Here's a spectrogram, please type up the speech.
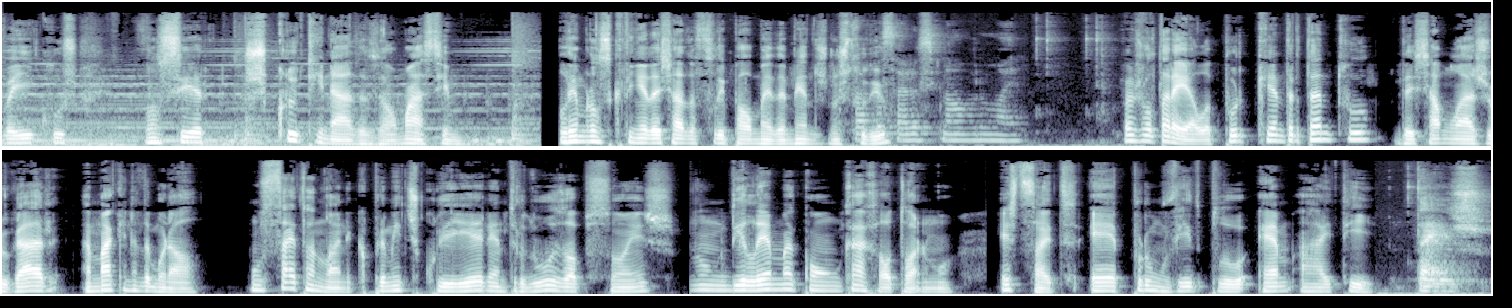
veículos vão ser escrutinadas ao máximo. Lembram-se que tinha deixado a Filipe Almeida Mendes no estúdio? passar o sinal vermelho. Vamos voltar a ela, porque entretanto deixámos-la a jogar a Máquina da Moral. Um site online que permite escolher entre duas opções num dilema com um carro autónomo. Este site é promovido pelo MIT. Tens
